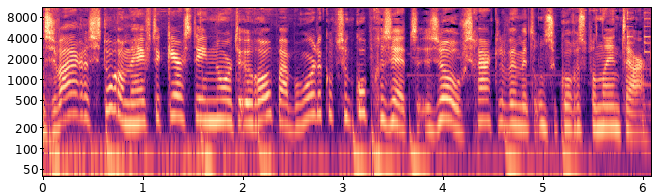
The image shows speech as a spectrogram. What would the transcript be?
Een zware storm heeft de kerst in Noord-Europa behoorlijk op zijn kop gezet. Zo schakelen we met onze correspondent daar.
